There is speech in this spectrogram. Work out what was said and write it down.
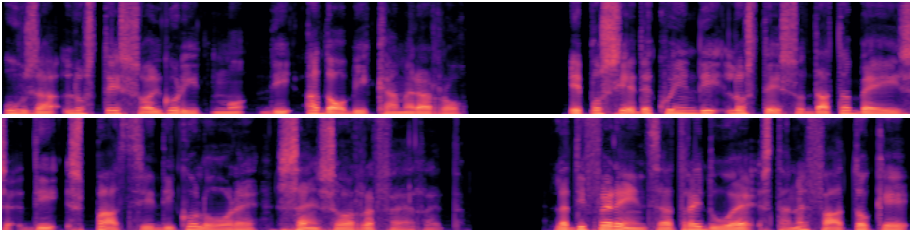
usa lo stesso algoritmo di Adobe Camera Raw e possiede quindi lo stesso database di spazi di colore Sensor Referred. La differenza tra i due sta nel fatto che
